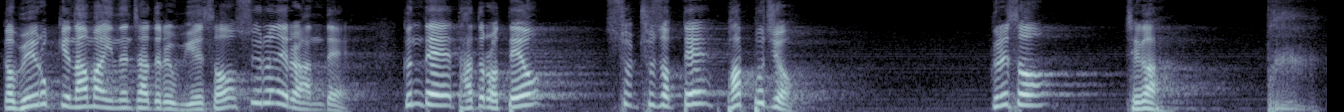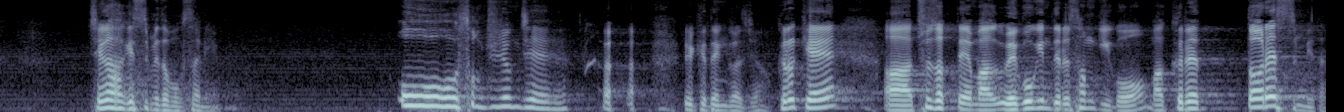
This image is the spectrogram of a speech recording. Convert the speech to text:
그러니까 외롭게 남아 있는 자들을 위해서 수련회를 한대. 근데 다들 어때요? 수- 추석 때 바쁘죠. 그래서 제가 탁, 제가 하겠습니다, 목사님. 오, 성준 형제. 이렇게 된 거죠. 그렇게 어, 추석 때 막 외국인들을 섬기고 막 그랬더랬습니다.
